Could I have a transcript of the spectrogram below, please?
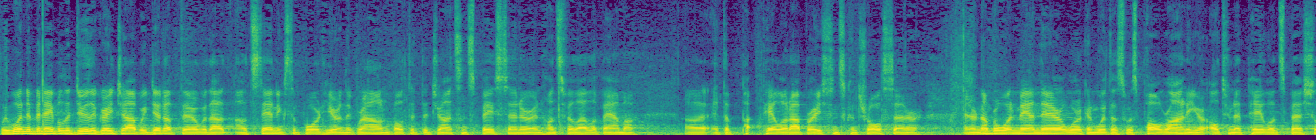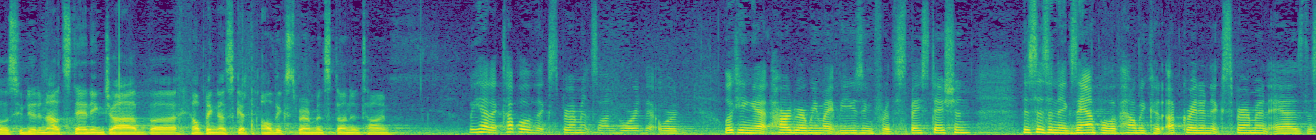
We wouldn't have been able to do the great job we did up there without outstanding support here on the ground, both at the Johnson Space Center in Huntsville, Alabama, uh, at the P Payload Operations Control Center. And our number one man there working with us was Paul Ronney, our alternate payload specialist, who did an outstanding job uh, helping us get all the experiments done in time. We had a couple of experiments on board that were looking at hardware we might be using for the space station. This is an example of how we could upgrade an experiment as the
